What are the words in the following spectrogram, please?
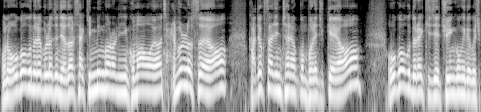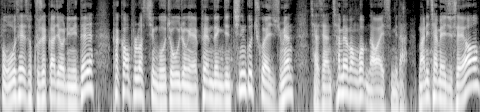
오늘 오곡 노래 불러준 8살 김민건 어린이 고마워요. 잘 불렀어요. 가족사진 촬영권 보내줄게요. 오곡 노래 퀴즈의 주인공이 되고 싶은 5세에서 9세까지 어린이들 카카오 플러스 친구 조우종의 FM 댕진 친구 추가해 주시면 자세한 참여 방법 나와 있습니다. 많이 참여해 주세요.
